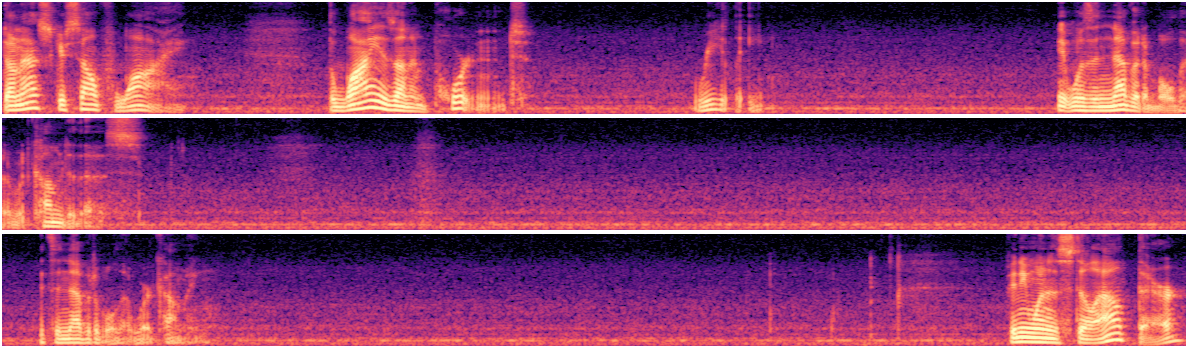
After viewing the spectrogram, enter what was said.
Don't ask yourself why. The why is unimportant, really. it was inevitable that it would come to this. It's inevitable that we're coming. If anyone is still out there,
